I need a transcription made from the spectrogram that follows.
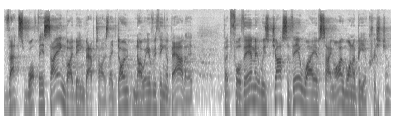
That's what they're saying by being baptized. They don't know everything about it, but for them, it was just their way of saying, I want to be a Christian."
